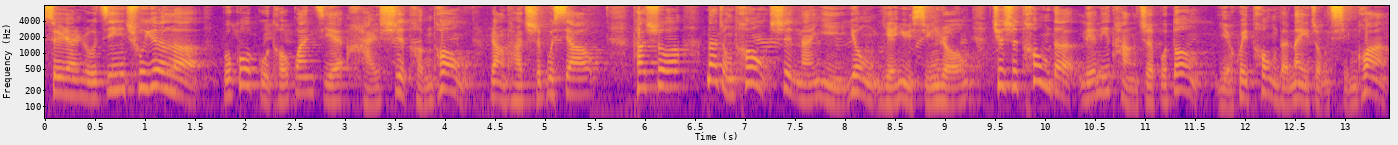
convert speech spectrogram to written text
虽然如今出院了，不过骨头关节还是疼痛，让他吃不消。他说，那种痛是难以用言语形容，就是痛的连你躺着不动也会痛的那种情况。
